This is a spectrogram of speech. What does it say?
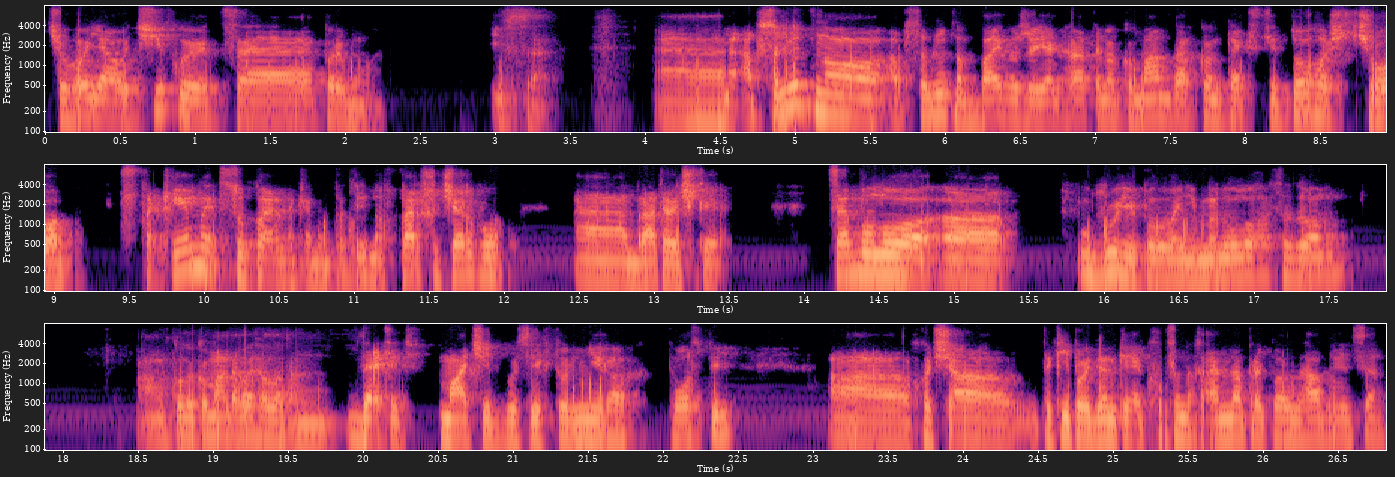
чого я очікую, це перемога. І все. Е, Абсолютно, абсолютно байдуже, як гратиме команда в контексті того, що з такими суперниками потрібно в першу чергу брати очки. Це було е, у другій половині минулого сезону, коли команда виграла там 10 матчів в усіх турнірах поспіль. А, хоча такі поєдинки, як Хофенхайм, наприклад, згадується,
